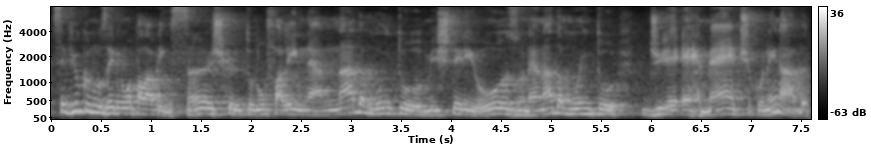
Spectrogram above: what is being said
Você viu que eu não usei nenhuma palavra em sânscrito, não falei né, nada muito misterioso, né? Nada muito de, é, hermético, nem nada.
